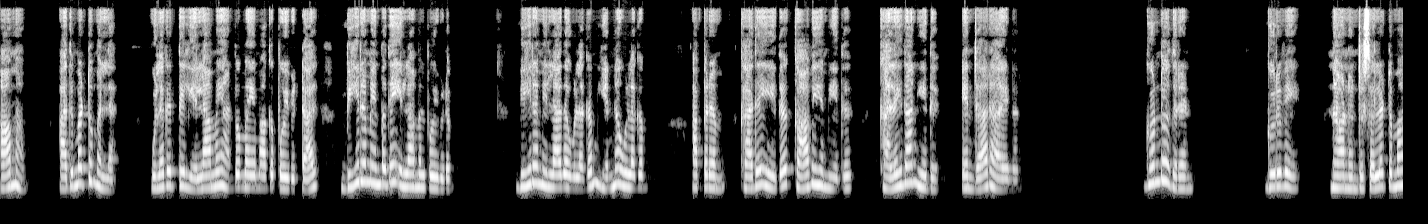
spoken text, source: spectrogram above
ஆமாம். அது மட்டுமல்ல உலகத்தில் எல்லாமே அன்புமயமாக போய்விட்டால் வீரம் என்பதே இல்லாமல் போய்விடும். வீரம் இல்லாத உலகம் என்ன உலகம்? அப்புறம் கதை ஏது காவியம் ஏது கலைதான் ஏது? என்றார் ஆயனர். குண்டோதரன் குருவே நான் ஒன்று சொல்லட்டுமா?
